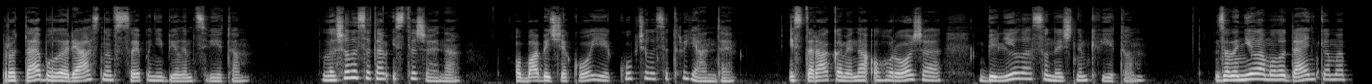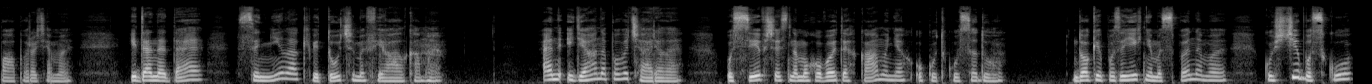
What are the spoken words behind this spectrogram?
проте були рясно всипані білим цвітом. Лишилася там і стежина, обабіч якої купчилися троянди, і стара кам'яна огорожа біліла соничним квітом, зеленіла молоденькими папоротями і де-не-де синіла квітучими фіалками. Ен і Діана повечеряли, усівшись на моховитих каменях у кутку саду, доки поза їхніми спинами кущі буску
